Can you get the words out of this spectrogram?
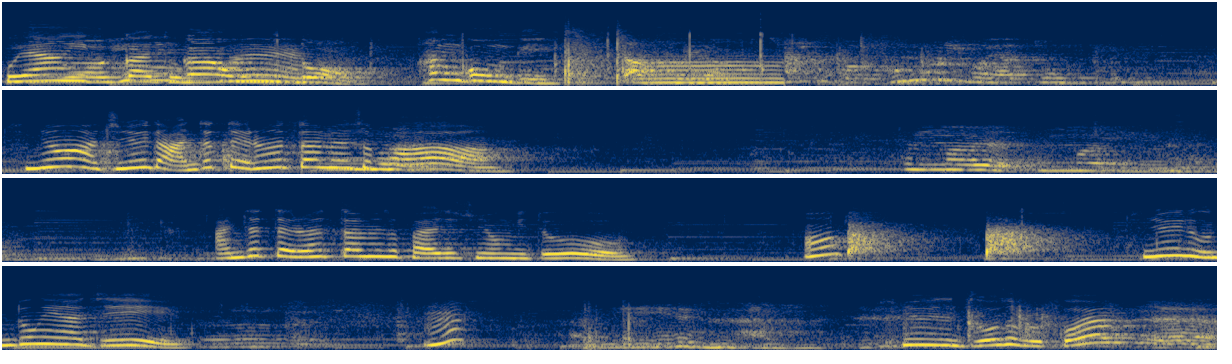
고양이과 힘과 동물 운동, 항공기. 딱 아. 골라. 이거 동물이 뭐야, 동물? 준영아 준영이도 앉았다 일어났다 하면서 동물. 봐 정말, 정말. 앉았다 일어났다 하면서 봐야지 준영이도 어? 준영이도 운동해야지 응? 아니. 준영이는 누워서 볼 거야? 네.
